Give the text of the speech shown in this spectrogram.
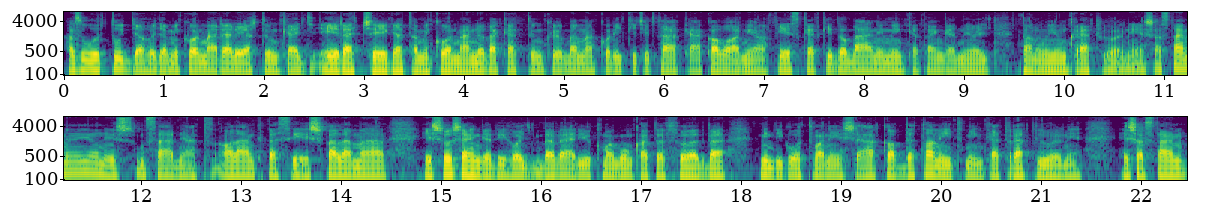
az Úr tudja, hogy amikor már elértünk egy érettséget, amikor már növekedtünk őben, akkor így kicsit fel kell kavarni a fészket, kidobálni minket, engedni, hogy tanuljunk repülni. És aztán ő jön, és szárnyát alánk teszi, és felemel, és sose engedi, hogy beverjük magunkat a földbe, mindig ott van és elkap, de tanít minket repülni. És aztán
